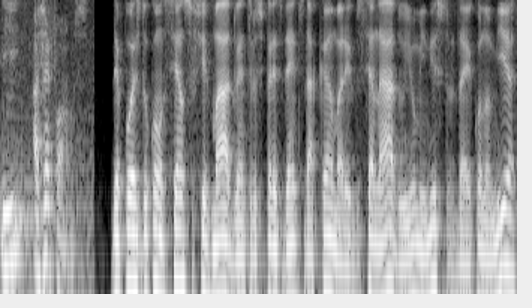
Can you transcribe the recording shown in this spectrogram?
e as reformas. Depois do consenso firmado entre os presidentes da Câmara e do Senado e o ministro da Economia,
